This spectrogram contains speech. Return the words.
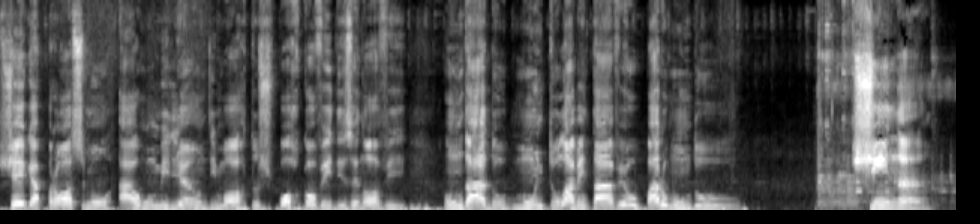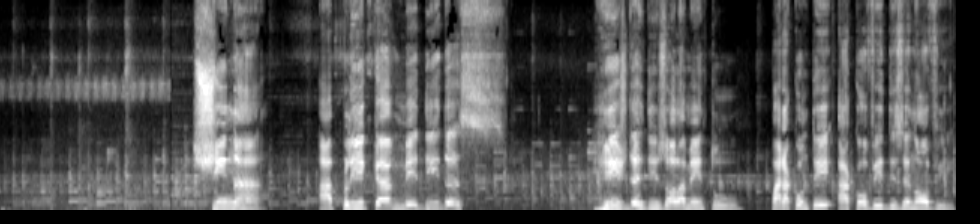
chega próximo a um milhão de mortos por Covid-19. Um dado muito lamentável para o mundo. China. China aplica medidas rígidas de isolamento para conter a Covid-19.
